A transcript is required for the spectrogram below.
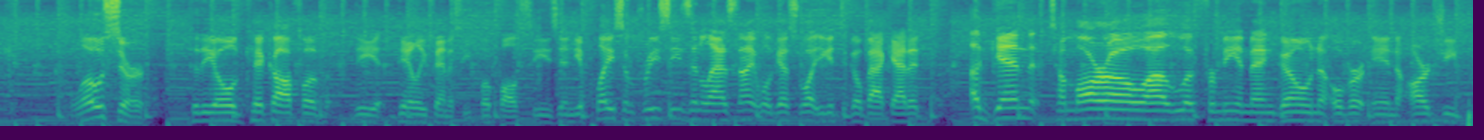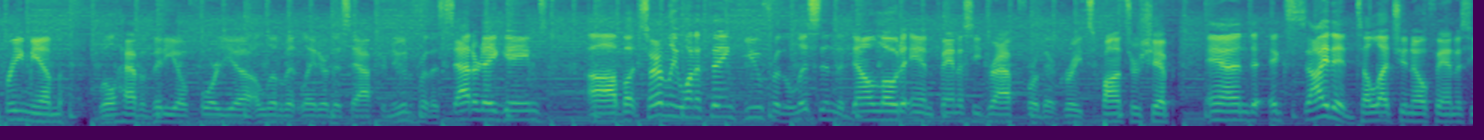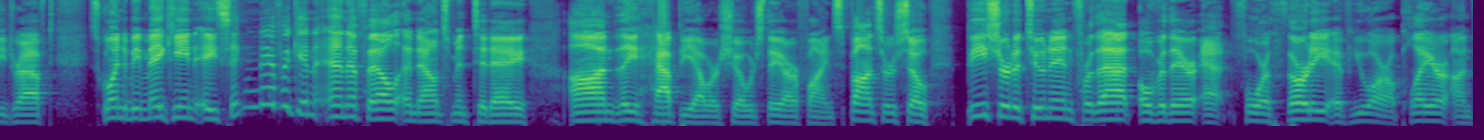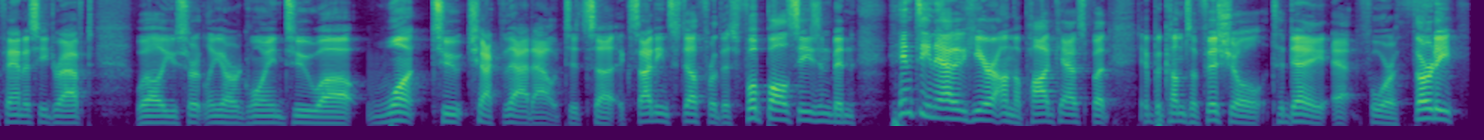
closer to the old kickoff of the daily fantasy football season. You play some preseason last night. Well, guess what? You get to go back at it again tomorrow. Uh, look for me and Mangone over in RG Premium. We'll have a video for you a little bit later this afternoon for the Saturday games. Uh, but certainly want to thank you for the listen, the download, and Fantasy Draft for their great sponsorship. And excited to let you know Fantasy Draft is going to be making a significant NFL announcement today on the Happy Hour show, which they are fine sponsors. So be sure to tune in for that over there at 4:30. If you are a player on Fantasy Draft, well, you certainly are going to uh, want to check that out. It's uh, exciting stuff for this football season. Been hinting at it here on the podcast, but it becomes official today at 4:30.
